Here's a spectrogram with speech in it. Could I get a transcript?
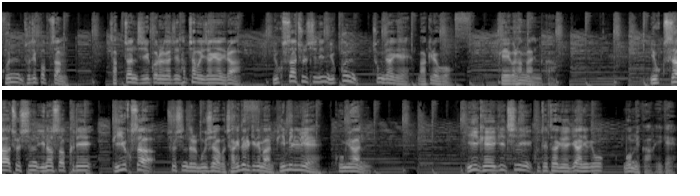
군 조직법상 작전 지휘권을 가진 합참 의장이 아니라 육사 출신인 육군 총장에게 맡기려고 계획을 한 거 아닙니까? 육사 출신 이너서클이 비육사 출신들을 무시하고 자기들끼리만 비밀리에 공유한 이 계획이 친위 구테타 계획이 아니고 뭡니까 이게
